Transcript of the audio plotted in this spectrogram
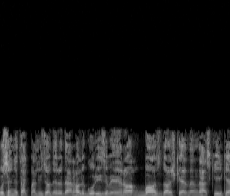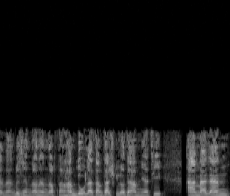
حسین تکبلی زاده رو در حال گریز به عراق بازداشت کردن دستگیر کردن به زندان انداختن. هم دولت هم تشکیلات امنیتی عملا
